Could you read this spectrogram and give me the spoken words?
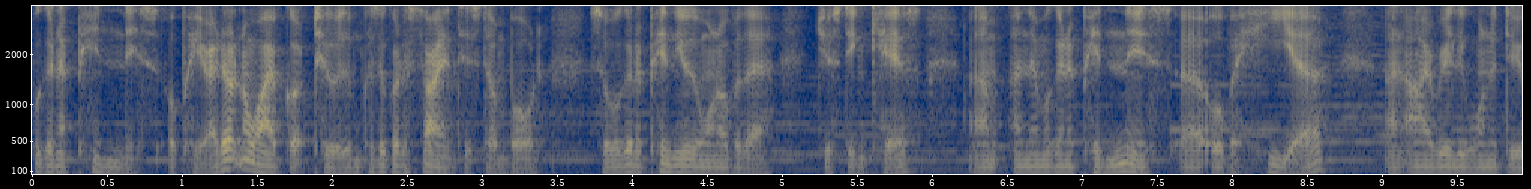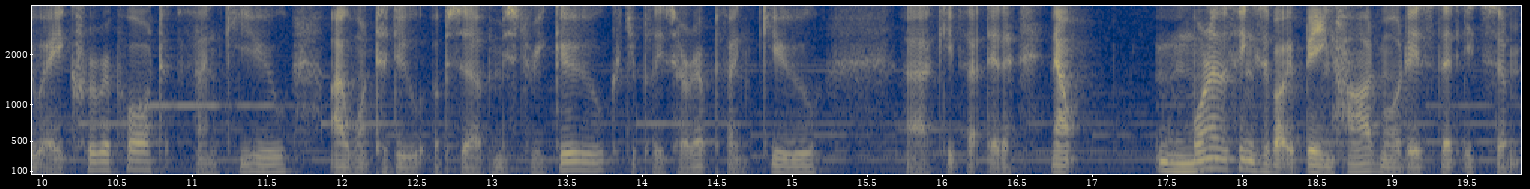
we're going to pin this up here. I don't know why I've got two of them because I've got a scientist on board. So we're going to pin the other one over there just in case. Um, and then we're going to pin this uh, over here. And I really want to do a crew report. Thank you. I want to do observe mystery goo. Could you please hurry up? Thank you. Uh, keep that data. Now, one of the things about it being hard mode is that it's um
